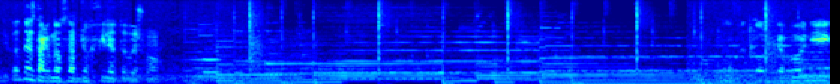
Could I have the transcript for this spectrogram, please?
Tylko też tak na ostatnią chwilę to wyszło. Dobrze, troszkę wolniej.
